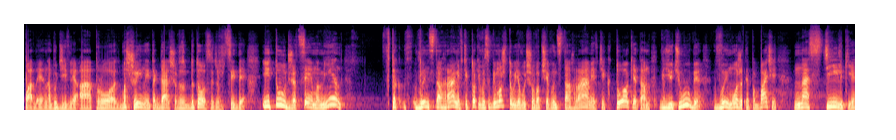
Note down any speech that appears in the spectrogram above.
падає на будівлі, а про машини і так далі. До того все це йде. І тут же цей момент. В, так, в інстаграмі, в Тіктокі, ви собі можете уявити, що взагалі в інстаграмі, в Тіктокі, там, в Ютубі ви можете побачити настільки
